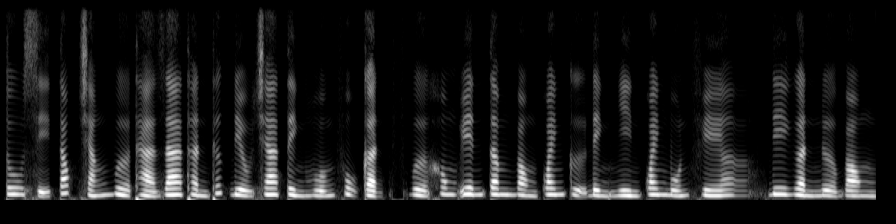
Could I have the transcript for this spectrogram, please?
Tu sĩ tóc trắng vừa thả ra thần thức điều tra tình huống phụ cận, vừa không yên tâm vòng quanh cự đỉnh nhìn quanh bốn phía, đi gần nửa vòng,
